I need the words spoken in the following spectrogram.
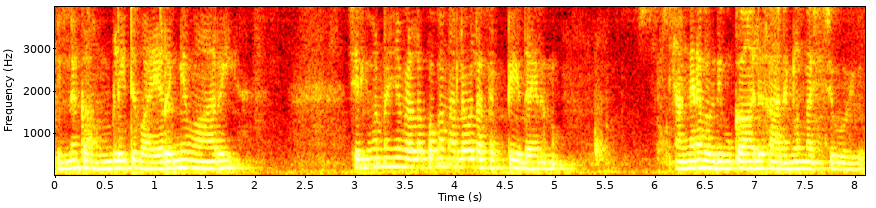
പിന്നെ കംപ്ലീറ്റ് വയറിങ് മാറി. ശരിക്കും പറഞ്ഞു കഴിഞ്ഞാൽ വെള്ളപ്പൊക്കം നല്ലപോലെ എഫക്റ്റ് ചെയ്തായിരുന്നു. അങ്ങനെ പകുതി മുക്കാൽ സാധനങ്ങൾ നശിച്ചു പോയത്.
